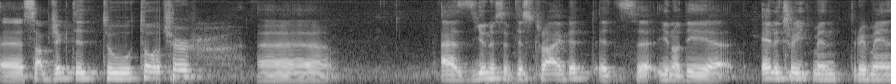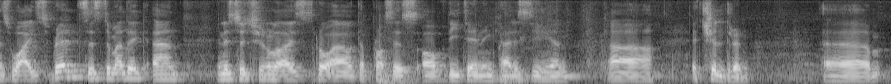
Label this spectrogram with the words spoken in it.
uh, subjected to torture. Uh, as UNICEF described it, it's uh, you know the uh, ill treatment remains widespread, systematic, and institutionalized throughout the process of detaining Palestinian uh, children. Um,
